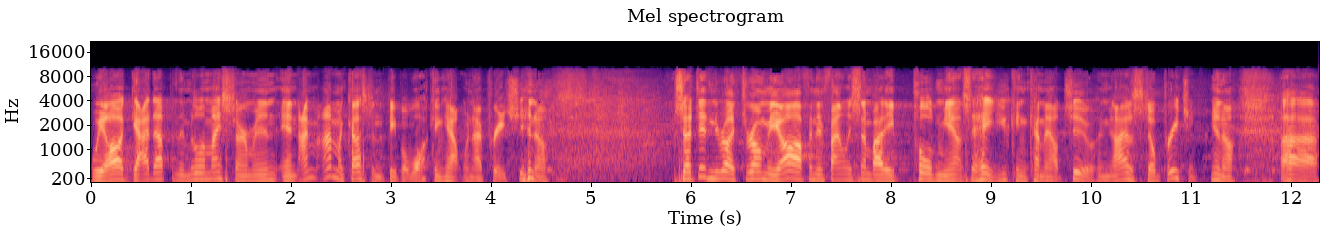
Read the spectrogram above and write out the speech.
we all got up in the middle of my sermon, and I'm, I'm accustomed to people walking out when I preach, you know. so it didn't really throw me off. And then finally, somebody pulled me out and said, Hey, you can come out too. And I was still preaching, you know. Uh,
